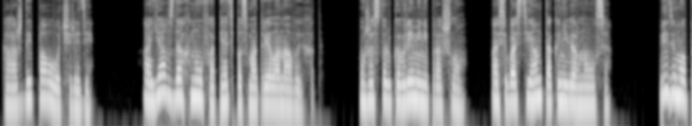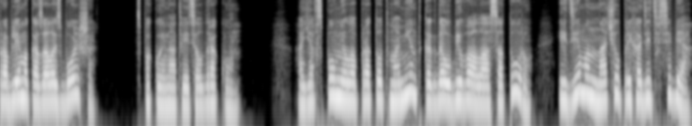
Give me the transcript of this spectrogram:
Каждый по очереди. А я, вздохнув, опять посмотрела на выход. Уже столько времени прошло, а Себастьян так и не вернулся. Видимо, проблем оказалось больше, — спокойно ответил дракон. А я вспомнила про тот момент, когда убивала Асатору, и демон начал приходить в себя.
